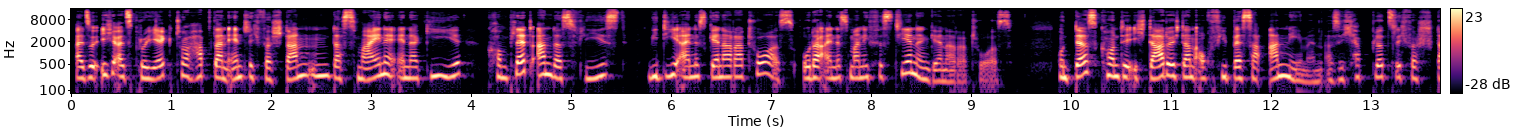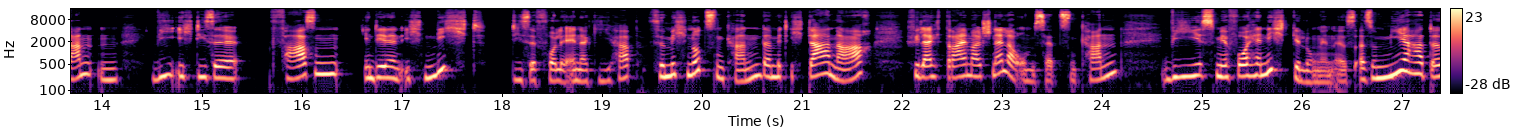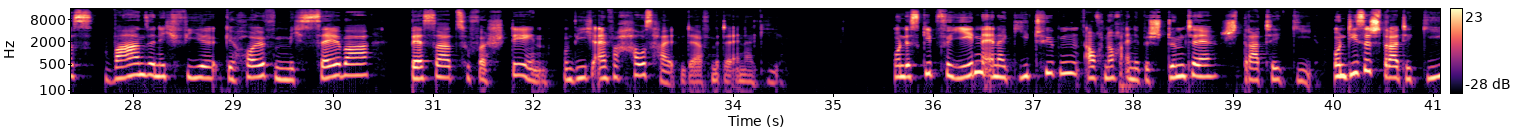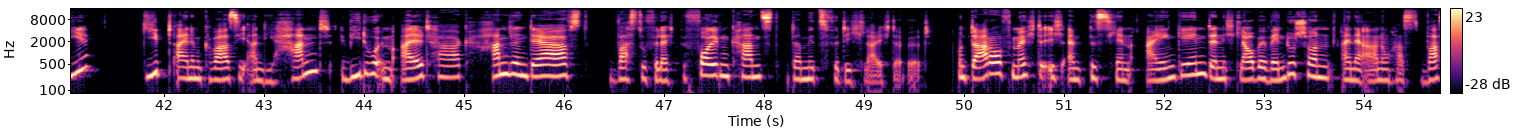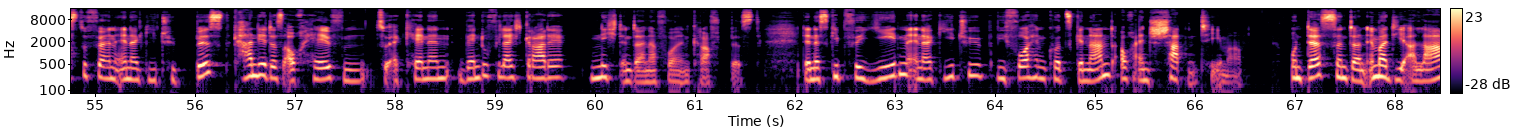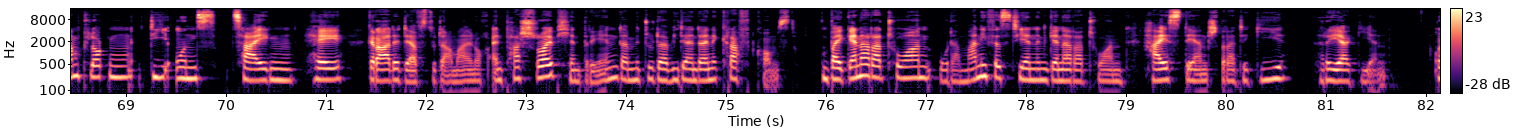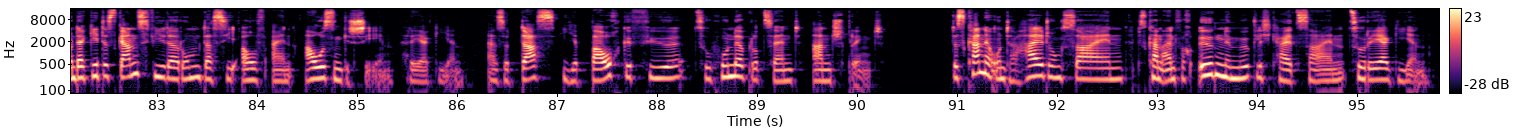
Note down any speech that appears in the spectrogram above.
Also ich als Projektor habe dann endlich verstanden, dass meine Energie komplett anders fließt wie die eines Generators oder eines manifestierenden Generators. Und das konnte ich dadurch dann auch viel besser annehmen. Also ich habe plötzlich verstanden, wie ich diese Phasen, in denen ich nicht diese volle Energie habe, für mich nutzen kann, damit ich danach vielleicht dreimal schneller umsetzen kann, wie es mir vorher nicht gelungen ist. Also mir hat es wahnsinnig viel geholfen, mich selber besser zu verstehen und wie ich einfach haushalten darf mit der Energie. Und es gibt für jeden Energietypen auch noch eine bestimmte Strategie. Und diese Strategie gibt einem quasi an die Hand, wie du im Alltag handeln darfst, was du vielleicht befolgen kannst, damit es für dich leichter wird. Und darauf möchte ich ein bisschen eingehen, denn ich glaube, wenn du schon eine Ahnung hast, was du für ein Energietyp bist, kann dir das auch helfen zu erkennen, wenn du vielleicht gerade nicht in deiner vollen Kraft bist. Denn es gibt für jeden Energietyp, wie vorhin kurz genannt, auch ein Schattenthema. Und das sind dann immer die Alarmglocken, die uns zeigen, hey, gerade darfst du da mal noch ein paar Schräubchen drehen, damit du da wieder in deine Kraft kommst. Und bei Generatoren oder manifestierenden Generatoren heißt deren Strategie reagieren. Und da geht es ganz viel darum, dass sie auf ein Außengeschehen reagieren. Also dass ihr Bauchgefühl zu 100% anspringt. Das kann eine Unterhaltung sein, das kann einfach irgendeine Möglichkeit sein, zu reagieren.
